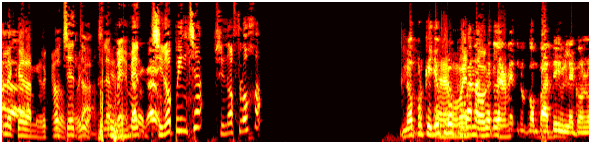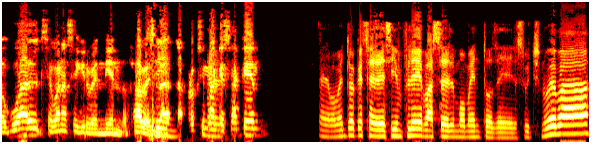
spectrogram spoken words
va- le queda mercado. 80. todavía. La- Sí, me- sí, me- claro, claro. Si no pincha, si no afloja, No, porque yo creo que van a hacerla que- retrocompatible, con lo cual se van a seguir vendiendo, ¿sabes? Sí. La, la próxima que saquen... En el momento que se desinfle va a ser el momento del Switch nueva,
